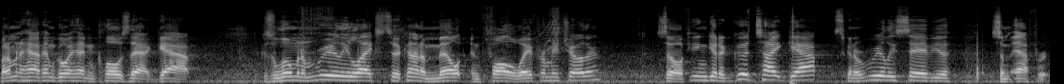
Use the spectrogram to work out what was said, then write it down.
But I'm gonna have him go ahead and close that gap because aluminum really likes to kind of melt and fall away from each other. So if you can get a good tight gap, it's gonna really save you some effort.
